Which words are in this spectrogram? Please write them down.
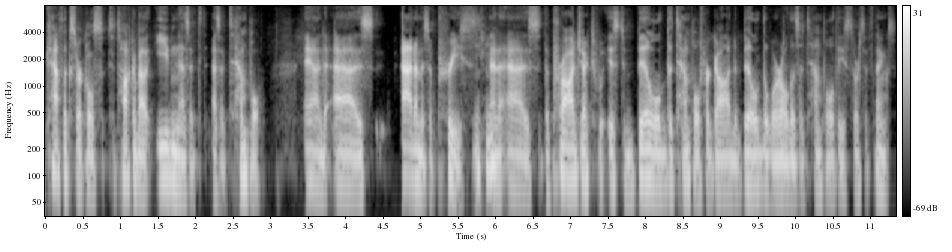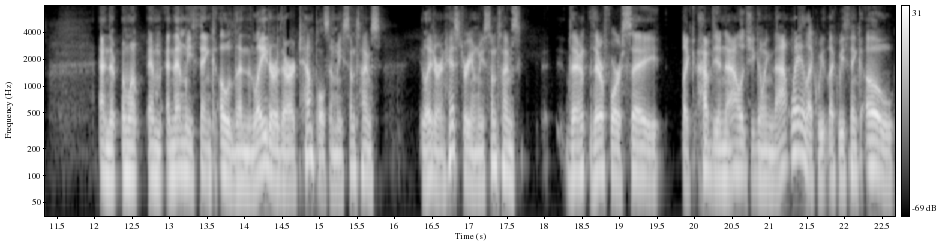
Catholic circles to talk about Eden as a as a temple, and as Adam as a priest, Mhm. and as the project is to build the temple for God, to build the world as a temple. These sorts of things, and the, and, and and then we think, oh, then later there are temples, and we sometimes later in history, and we sometimes there, therefore say like have the analogy going that way like we like we think oh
